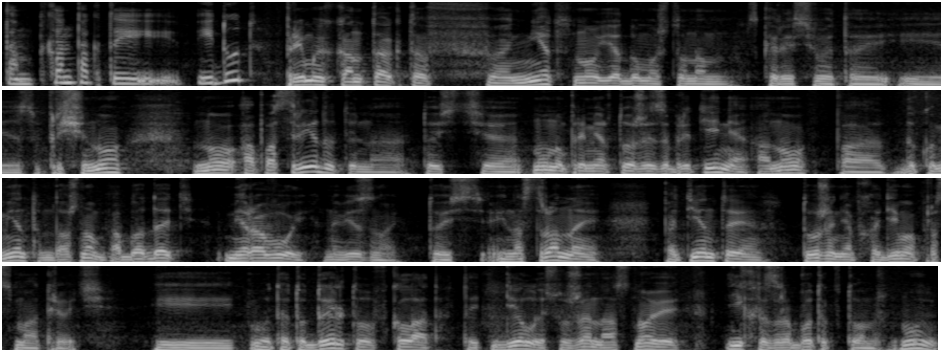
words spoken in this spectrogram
там контакты идут? Прямых контактов нет, но я думаю, что нам, скорее всего, это и запрещено. Но опосредовательно, то есть, ну, например, то же изобретение, оно по документам должно обладать мировой новизной. То есть иностранные патенты тоже необходимо просматривать. И вот эту дельту, вклад ты делаешь уже на основе их разработок в том же. Ну,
